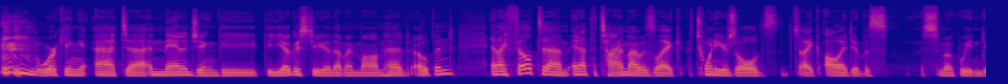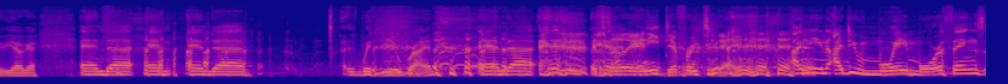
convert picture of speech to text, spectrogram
working at uh, and managing the the yoga studio that my mom had opened, and I felt um, and at the time I was like 20 years old, like all I did was smoke weed and do yoga, and uh, and and. Uh, with you, Brian, and uh, Is that any different today? I mean, I do way more things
